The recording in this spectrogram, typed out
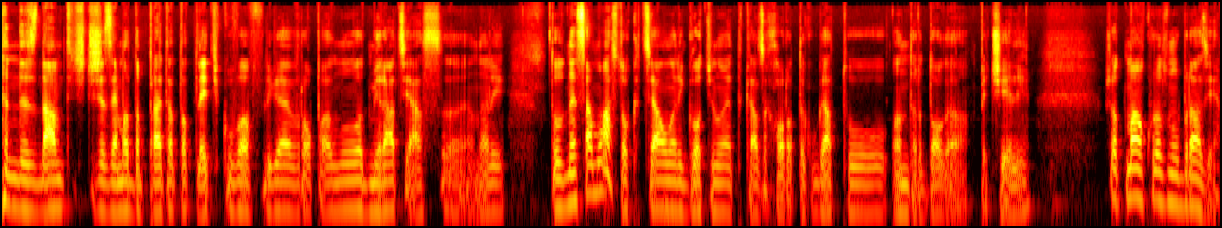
Не знам, че ще вземат да пратят Атлетико в Лига Европа, но адмирация аз, нали. То не само аз, то като цяло, нали, готино е така за хората, когато андердога печели. Защото малко разнообразие.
